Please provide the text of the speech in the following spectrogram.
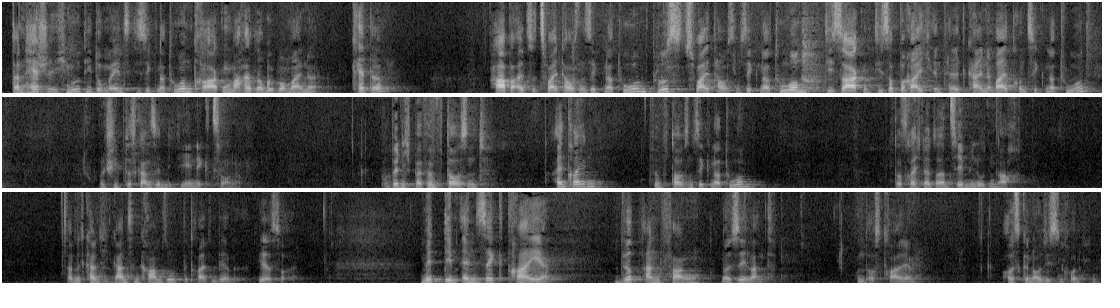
Dann hashe ich nur die Domains, die Signaturen tragen, mache darüber meine Kette habe also 2000 Signaturen plus 2000 Signaturen, die sagen, dieser Bereich enthält keine weiteren Signaturen und schiebe das Ganze in die DNX-Zone. Und bin ich bei 5000 Einträgen, 5000 Signaturen, das rechnet dann 10 Minuten nach. Damit kann ich den ganzen Kram so betreiben, wie er soll. Mit dem NSEC 3 wird anfangen Neuseeland und Australien. Aus genau diesen Gründen.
